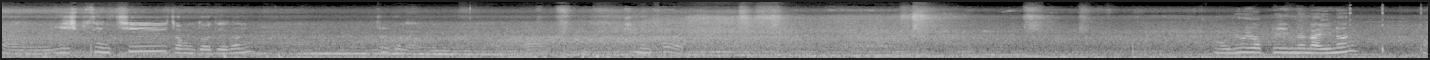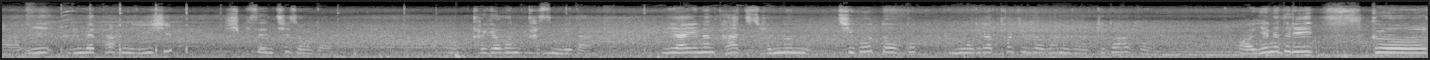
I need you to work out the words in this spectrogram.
어, 20cm 정도 되는 붉은 아이. 어, 키는 커요. 어, 요 옆에 있는 아이는 어, 이, 1m 한 20, 10cm 정도. 어, 가격은 같습니다. 이 아이는 다 젖는 지고 또 꽃 무리가 터지려고 하는 것 같기도 하고. 어, 얘네들이 그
